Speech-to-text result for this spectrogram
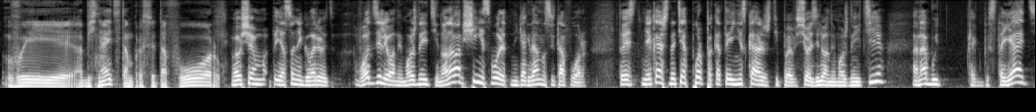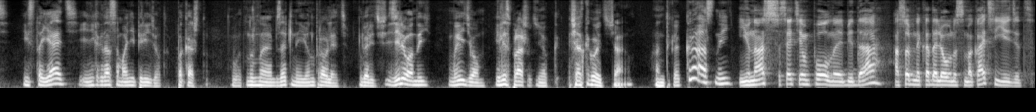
вы объясняете там про светофор? В общем, я Соне говорю, вот зеленый, можно идти. Но она вообще не смотрит никогда на светофор. То есть, мне кажется, до тех пор, пока ты ей не скажешь, типа, все, зеленый, можно идти, она будет как бы стоять и стоять, и никогда сама не перейдет. Пока что. Вот, нужно обязательно ее направлять. Говорить, зеленый, мы идем. Или спрашивать у нее, сейчас какой у тебя? Она такая, красный. И у нас с этим полная беда, особенно когда Лева на самокате едет.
